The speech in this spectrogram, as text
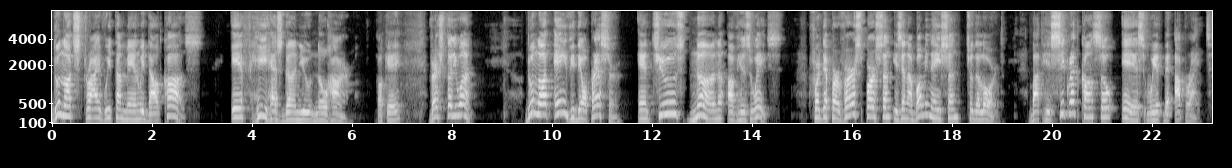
Do not strive with a man without cause, if he has done you no harm. Okay? Verse 31. Do not envy the oppressor, and choose none of his ways. For the perverse person is an abomination to the Lord, but his secret counsel is with the upright.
